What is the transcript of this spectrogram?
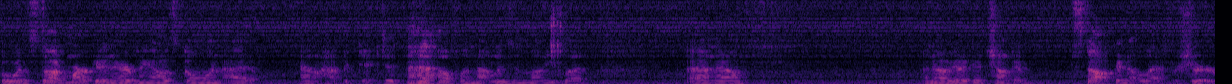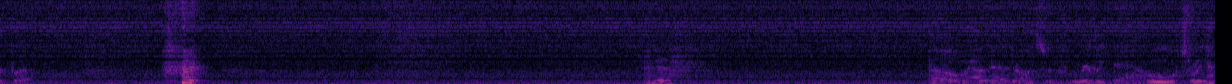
but with the stock market and everything else going, I I don't how to predict it. Hopefully, I'm not losing money, but I don't know. I know I got a good chunk of stock. I know that for sure, but oh wow, the Dow Jones is really down. Ooh, 300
